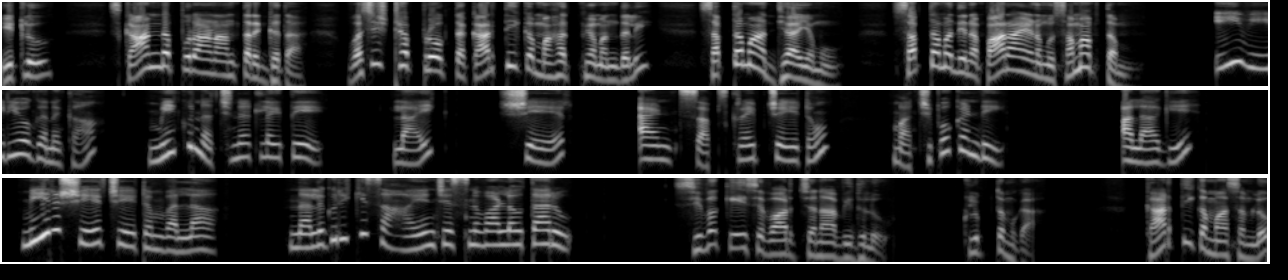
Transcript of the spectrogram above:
ఇట్లు స్కాందపురాణాంతర్గత వశిష్ఠప్రోక్త కార్తీక మహాత్మ్యమందలి సప్తమాధ్యాయము సప్తమదిన పారాయణము సమాప్తం. ఈ వీడియో గనక మీకు నచ్చినట్లయితే లైక్ షేర్ అండ్ సబ్స్క్రైబ్ చేయటం మర్చిపోకండి. అలాగే మీరు షేర్ చేయటం వల్ల నలుగురికి సహాయం చేసిన వాళ్ళవుతారు. శివకేశవార్చనా విధులు క్లుప్తముగా కార్తీక మాసంలో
